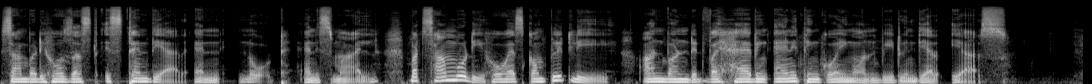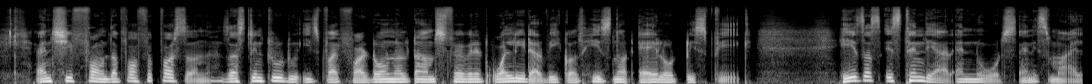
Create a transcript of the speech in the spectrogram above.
Somebody who just stand there and nod and smile, but somebody who has completely unbounded by having anything going on between their ears. And she found the perfect person. Justin Trudeau is by far Donald Trump's favorite world leader because he's not allowed to speak. He just stand there and nods and smile.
